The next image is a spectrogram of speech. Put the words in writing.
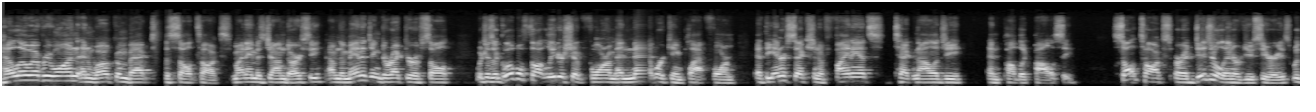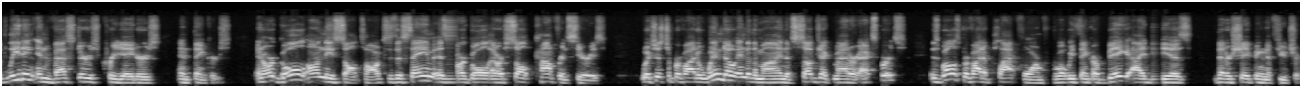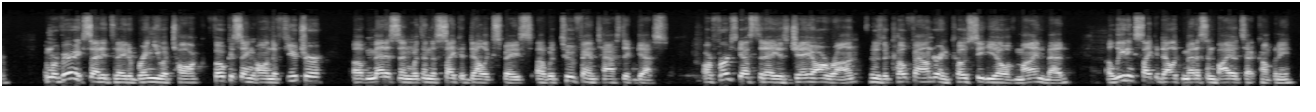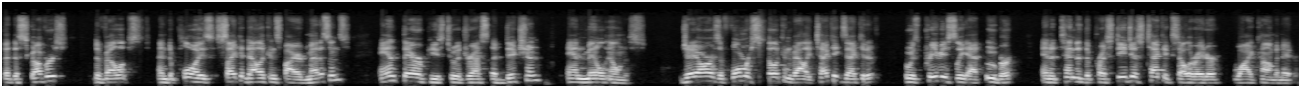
Hello, everyone, and welcome back to SALT Talks. My name is John Darcy. I'm the managing director of SALT, which is a global thought leadership forum and networking platform at the intersection of finance, technology, and public policy. SALT Talks are a digital interview series with leading investors, creators, and thinkers. And our goal on these SALT Talks is the same as our goal at our SALT Conference series, which is to provide a window into the mind of subject matter experts, as well as provide a platform for what we think are big ideas that are shaping the future. And we're very excited today to bring you a talk focusing on the future of medicine within the psychedelic space uh, with two fantastic guests. Our first guest today is J.R. Rahn, who's the co founder and co CEO of MindMed, a leading psychedelic medicine biotech company that discovers, develops, and deploys psychedelic inspired medicines and therapies to address addiction and mental illness. JR is a former Silicon Valley tech executive who was previously at Uber and attended the prestigious tech accelerator Y Combinator.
